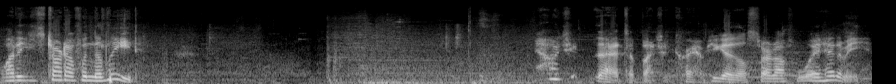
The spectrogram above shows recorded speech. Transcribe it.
Why did you start off in the lead? How'd you? That's a bunch of crap. You guys all start off way ahead of me.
